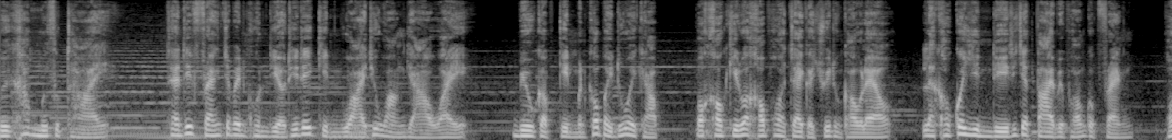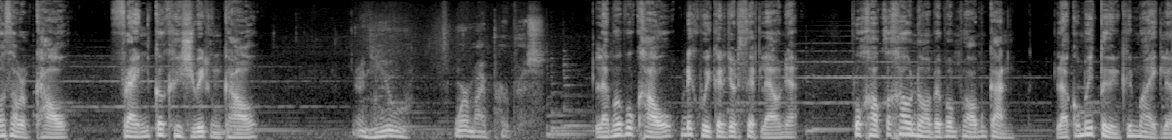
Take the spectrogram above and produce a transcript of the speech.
มื้อค่ำมื้อสุดท้าย แทนที่แฟรงค์จะเป็นคนเดียวที่ได้กินไวน์ที่วางยาไว้ บิลกับกินมันเข้าไปด้วยครับ เพราะเขาคิดว่าเขาพอใจกับชีวิตของเขาแล้ว และเขาก็ยินดีที่จะตายไปพร้อมกับแฟรงค์เพราะสำหรับเขาแฟรงค์ก็คือชีวิตของเขา And you were my purpose. และเมื่อพวกเขาได้คุยกันจนเสร็จแล้วเนี่ย พวกเขาก็เข้านอนไปพร้อม ๆ กัน แล้วก็ไม่ตื่นขึ้นมาอีกเล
